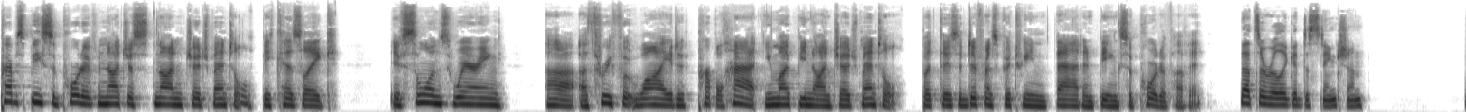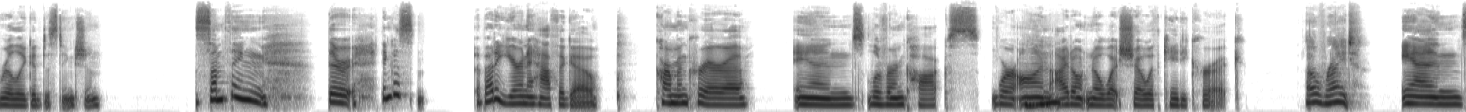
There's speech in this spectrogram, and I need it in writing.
perhaps be supportive and not just non-judgmental, because like if someone's wearing uh, a three foot wide purple hat, you might be non-judgmental, but there's a difference between that and being supportive of it. That's a really good distinction. Really good distinction. Something there, I think it was about a year and a half ago, Carmen Carrera and Laverne Cox were on Mhm. I don't know what show with Katie Couric. Oh, right. And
